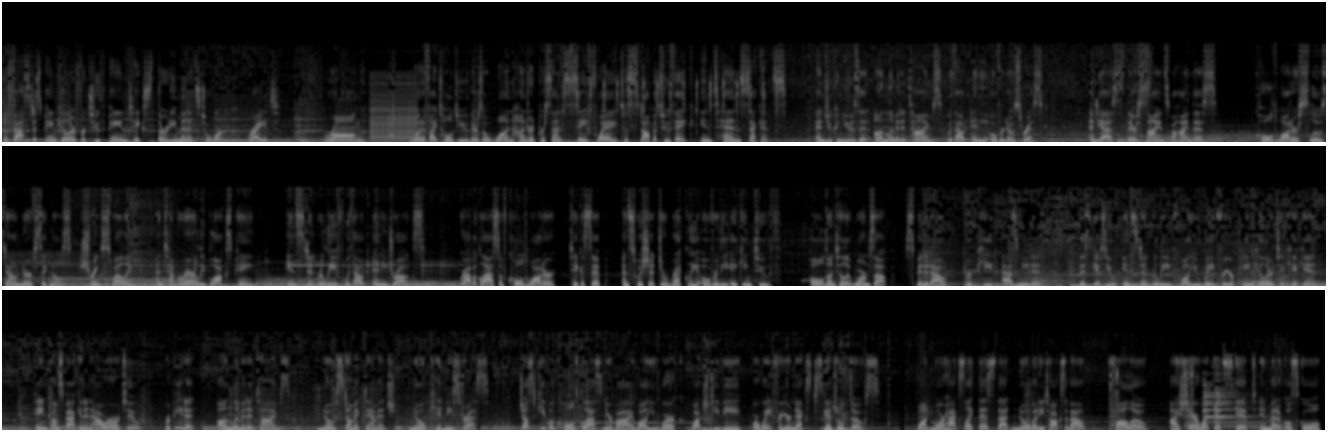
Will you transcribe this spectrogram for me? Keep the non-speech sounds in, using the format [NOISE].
The fastest painkiller for tooth pain takes 30 minutes to work, right? Wrong. What if I told you there's a 100% safe way to stop a toothache in 10 seconds? And you can use it unlimited times without any overdose risk. And yes, there's science behind this. Cold water slows down nerve signals, shrinks swelling, and temporarily blocks pain. Instant relief without any drugs. Grab a glass of cold water, take a sip, and swish it directly over the aching tooth. Hold until it warms up. Spit it out, repeat as needed. This gives you instant relief while you wait for your painkiller to kick in. Pain comes back in an hour or two? Repeat it, unlimited times. No stomach damage, no kidney stress. Just keep a cold glass nearby while you work, watch [CLEARS THROAT] TV, or wait for your next scheduled [CLEARS THROAT] dose. Want more hacks like this that nobody talks about? Follow. I share what gets skipped in medical school.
